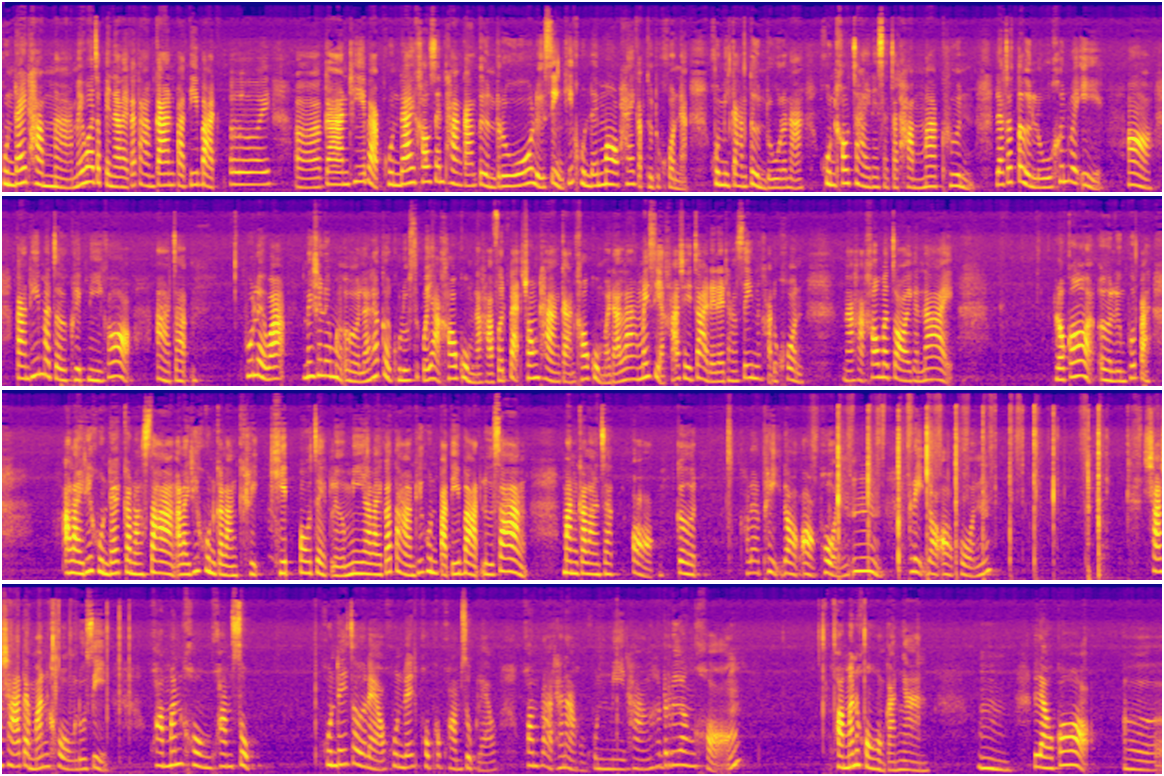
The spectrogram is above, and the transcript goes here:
คุณได้ทำมา ไม่ว่าจะเป็นอะไรก็ตามการปฏิบัติ เอ่ยเออการที่แบบคุณได้เข้าเส้นทางการตื่นรู้ หรือสิ่งที่คุณได้มอบให้กับทุกๆคนเนี่ยคุณมีการตื่นรู้แล้วนะ คุณเข้าใจในสัจธรรมมากขึ้น แล้วจะตื่นรู้ขึ้นไปอีกออการที่มาเจอคลิปนี้ก็อาจจะพูดเลยว่า ไม่ใช่เรื่องบังเอิญและถ้าเกิดคุณรู้สึกว่าอยากเข้ากลุ่มนะคะเฟิร์สแปะช่องทางการเข้ากลุ่มไว้ด้านล่าง ไม่เสียค่าใช้จ่ายใดๆทั้งสิ้นค่ะทุกคนนะคะ เข้ามาจอยกันได้ แล้วก็เออลืมพูดไปอะไรที่คุณได้กำลังสร้าง อะไรที่คุณกำลังคิดโปรเจกต์หรือมีอะไรก็ตามที่คุณปฏิบัติหรือสร้าง มันกำลังจะออกเกิดเขาเรียกผลิดอกออกผล อืมผลิดอกออกผลช้าๆแต่มั่นคงดูสิ ความมั่นคง ความสุข คุณได้เจอแล้ว คุณได้พบกับความสุขแล้ว ความปรารถนาของคุณมีทั้งเรื่องของ ความมั่นคงของการงาน อืม แล้วก็เออ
